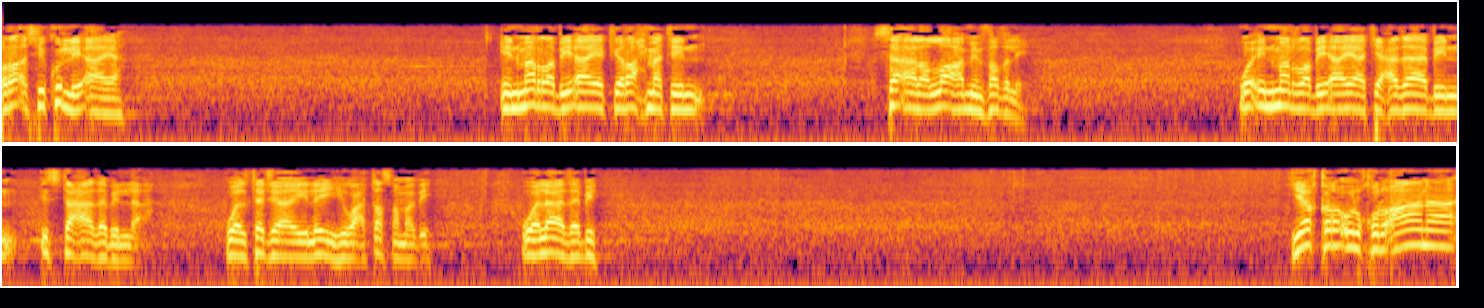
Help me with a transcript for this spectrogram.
رأس كل آية. إن مر بآية رحمة سأل الله من فضله. وإن مر بآيات عذاب استعاذ بالله. والتجأ إليه واعتصم به. ولاذ به. يقرأ القرآن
